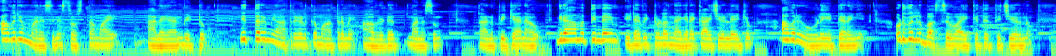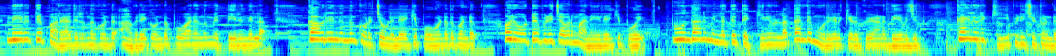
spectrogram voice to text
അവരും മനസ്സിനെ സ്വസ്ഥമായി അലയാൻ വിട്ടു. ഇത്തരം യാത്രകൾക്ക് മാത്രമേ അവരുടെ മനസ്സും തണുപ്പിക്കാനാവൂ. ഗ്രാമത്തിന്റെയും ഇടവിട്ടുള്ള നഗര കാഴ്ചകളിലേക്കും അവർ ഓളിയിട്ടിറങ്ങി. ഒടുവിൽ ബസ് വൈക്കത്തെത്തിച്ചേർന്നു. നേരത്തെ പറയാതിരുന്ന കൊണ്ട് അവരെ കൊണ്ടുപോകാനൊന്നും എത്തിയിരുന്നില്ല. കവലയിൽ നിന്നും കുറച്ചുള്ളിലേക്ക് പോകേണ്ടത് കൊണ്ട് ഒരു ഓട്ടോ പിടിച്ച് അവർ മനയിലേക്ക് പോയി. പൂന്താനം ഇല്ലത്തെ തെക്കിനുള്ള തന്റെ മുറിയിൽ കിടക്കുകയാണ് ദേവജിത്ത്. കയ്യിൽ ഒരു കീ പിടിച്ചിട്ടുണ്ട്.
